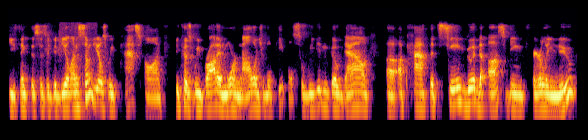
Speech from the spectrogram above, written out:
Do you think this is a good deal? And some deals we passed on because we brought in more knowledgeable people. So we didn't go down uh, a path that seemed good to us being fairly new.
